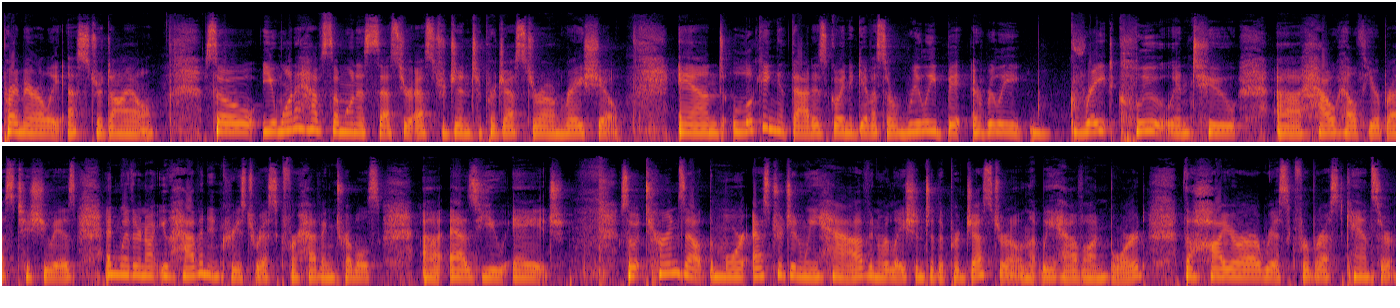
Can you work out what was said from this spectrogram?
primarily estradiol. So you want to have someone assess your estrogen to progesterone ratio, and looking at that is going to give us a really bit, a really great clue into uh, how healthy your breast tissue is and whether or not you have an increased risk for having troubles uh, as you age. So it turns out the more estrogen we have in relation to the progesterone that we have on board, the higher our risk for breast cancer.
